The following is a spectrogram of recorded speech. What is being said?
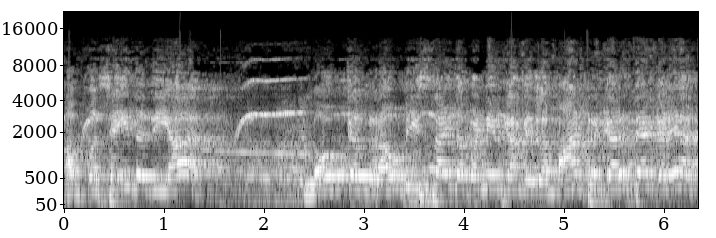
அப்ப செய்தது யார்? லோக்கல் ரவுடிஸ் தான் இதை பண்ணியிருக்காங்க. இதுல மாற்று கருத்தே கிடையாது.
